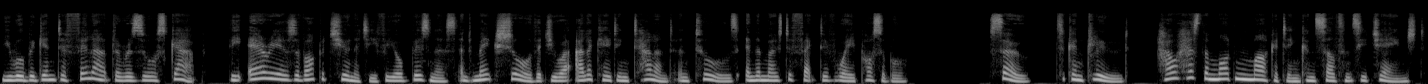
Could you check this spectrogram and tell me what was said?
you will begin to fill out the resource gap, the areas of opportunity for your business, and make sure that you are allocating talent and tools in the most effective way possible. So, to conclude, how has the modern marketing consultancy changed?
